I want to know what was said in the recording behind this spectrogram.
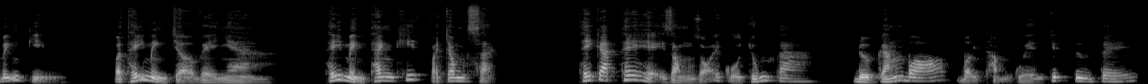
vĩnh cửu và thấy mình trở về nhà, thấy mình thanh khiết và trong sạch, thấy các thế hệ dòng dõi của chúng ta được gắn bó bởi thẩm quyền chức tư tế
